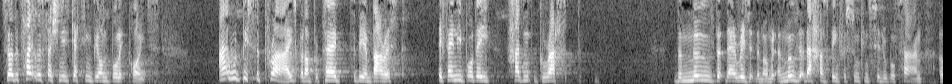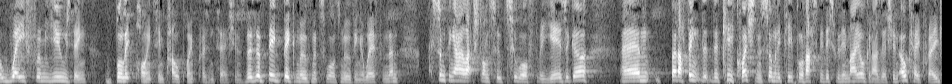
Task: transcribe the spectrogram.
So the title of the session is Getting Beyond Bullet Points. I would be surprised, but I'm prepared to be embarrassed, if anybody hadn't grasped the move that there is at the moment, a move that there has been for some considerable time, away from using bullet points in PowerPoint presentations. There's a big, big movement towards moving away from them something I latched onto two or three years ago. Um, but I think that the key question, and so many people have asked me this within my organisation okay, Craig,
